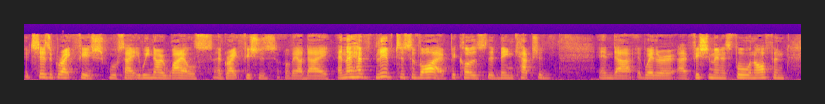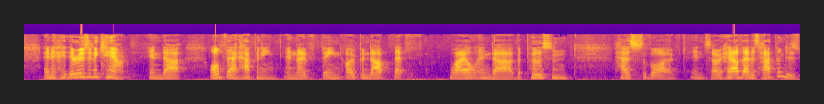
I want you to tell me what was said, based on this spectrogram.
it says a great fish. We'll say, we know whales are great fishes of our day. And they have lived to survive because they've been captured, and uh, whether a fisherman has fallen off. And, and there is an account and uh, of that happening. And they've been opened up, that whale, and uh, the person has survived. And so, how that has happened is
